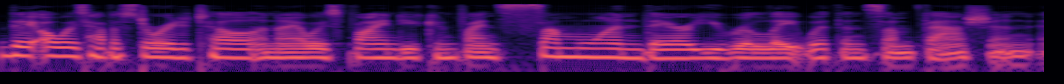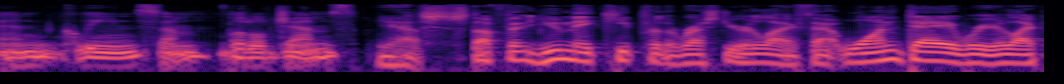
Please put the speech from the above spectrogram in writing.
they always have a story to tell, and I always find you can find someone there you relate with in some fashion and glean some little gems. Yes, stuff that you may keep for the rest of your life. That one day where you're like,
